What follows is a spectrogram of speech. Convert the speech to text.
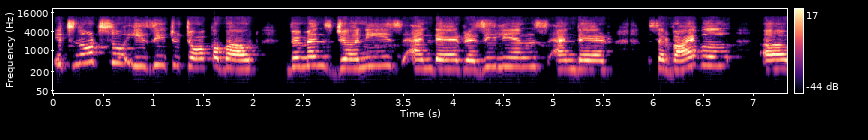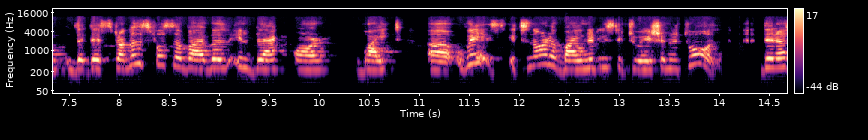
it's not so easy to talk about women's journeys and their resilience and their survival, uh, the, the, struggles for survival in black or white uh, ways. It's not a binary situation at all. There are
